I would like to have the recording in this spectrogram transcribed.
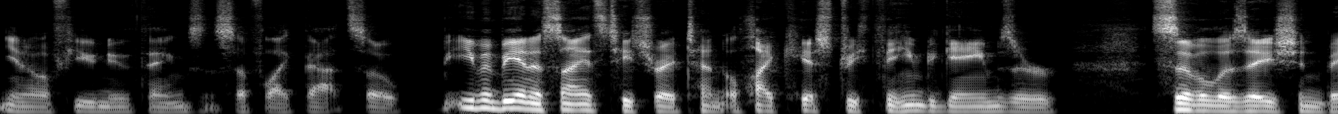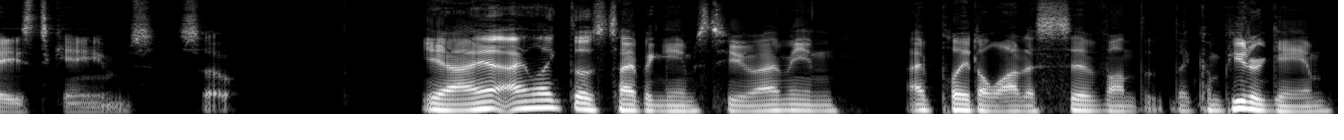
you know a few new things and stuff like that. So even being a science teacher i tend to like history themed games or civilization based games so. Yeah I, I, like those type of games too. I mean i played a lot of civ on the, the computer game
